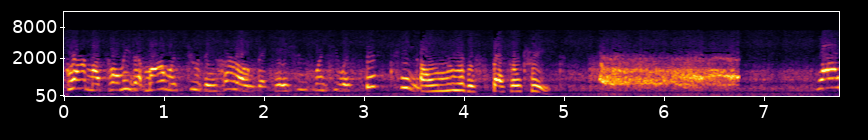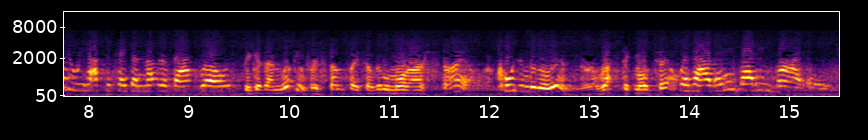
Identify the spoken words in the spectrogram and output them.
Grandma told me that Mom was choosing her own vacations when she was 15. Only as a special treat. Why do we have to take another back road Because I'm looking for someplace a little more our style. A cozy little inn or a rustic motel. without anybody my age?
